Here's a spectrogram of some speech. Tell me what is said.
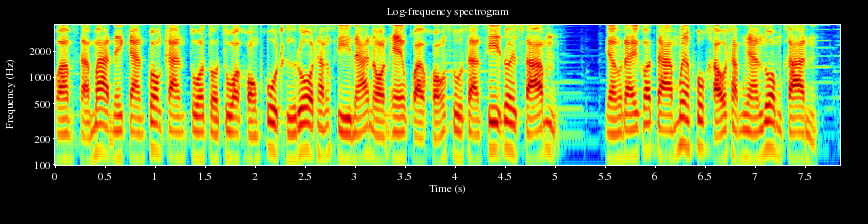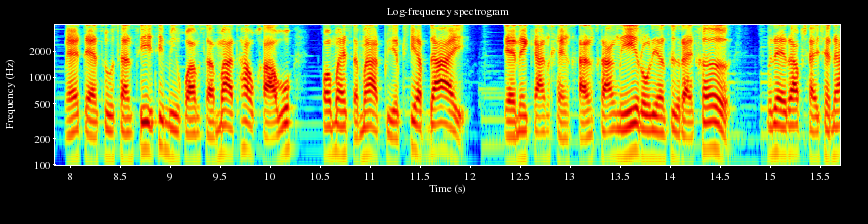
ความสามารถในการป้องกันตัวต่อตัวของผู้ถือโล่ทั้ง4นั้นอ่อนแอกว่าของซูซานซี่ด้วยซ้ำอย่างไรก็ตามเมื่อพวกเขาทำงานร่วมกัน แม้แต่ซูซานซี่ที่มีความสามารถเท่าเขาก็ไม่สามารถเปรียบเทียบได้ แต่ในการแข่งขันครั้งนี้โรงเรียนซือไรเคอร์ ไม่ได้รับชัยชนะ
